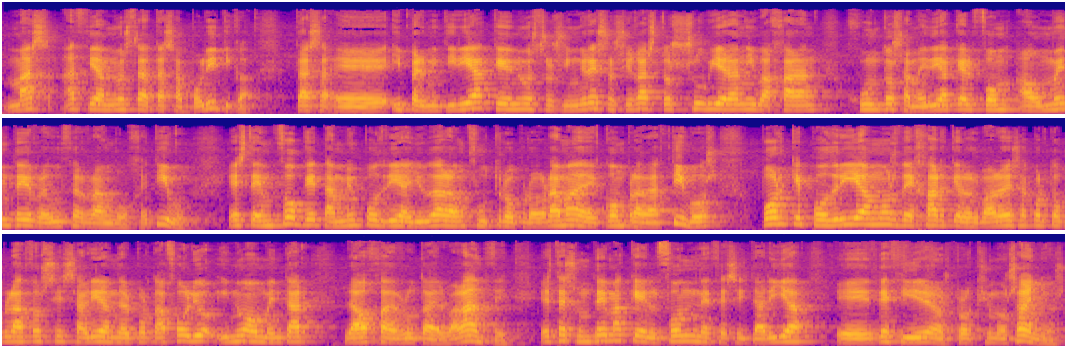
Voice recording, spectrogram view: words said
más hacia nuestra tasa política y permitiría que nuestros ingresos y gastos subieran y bajaran juntos a medida que el FOM aumente y reduce el rango objetivo. Este enfoque también podría ayudar a un futuro programa de compra de activos porque podríamos dejar que los valores a corto plazo se salieran del portafolio y no aumentar la hoja de ruta del balance. Este es un tema que el FOM necesitaría eh, decidir en los próximos años.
